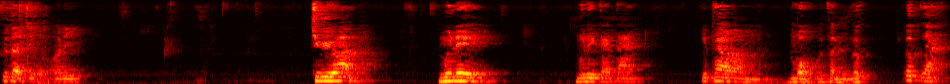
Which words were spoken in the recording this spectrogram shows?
그다지 와리. 중요한 문의 문의 cái tay tiếp theo là mổ cái phần ngực ức ra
